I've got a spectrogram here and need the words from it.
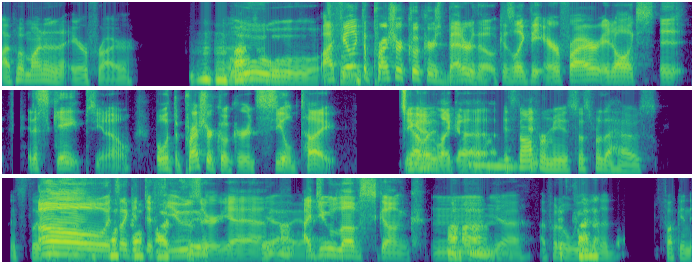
I put mine in an air fryer. Ooh, I feel like the pressure cooker's better though, because like the air fryer, it all ex- it, it escapes, you know. But with the pressure cooker, it's sealed tight, so you Yeah, get like a It's not and- for me. It's just for the house. It's like oh, it's like a diffuser, yeah. yeah, yeah. I do love skunk. Uh-huh. Mm. Yeah, I put a weed kinda- in a fucking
